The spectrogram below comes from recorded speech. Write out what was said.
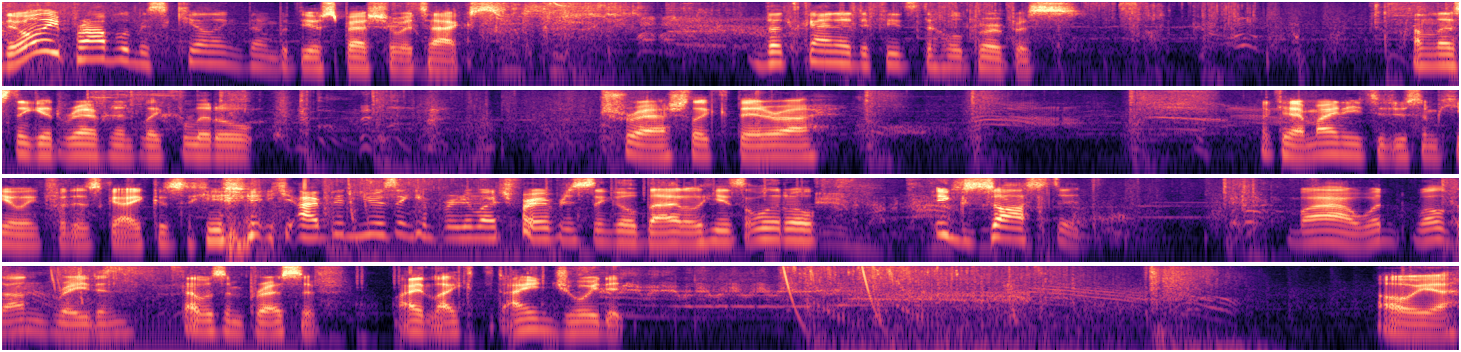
The only problem is killing them with your special attacks. That kind of defeats the whole purpose. Unless they get Revenant like little trash like there are. Okay, I might need to do some healing for this guy because he I've been using him pretty much for every single battle. He's a little exhausted. Wow, what, well done, Raiden. That was impressive. I liked it. I enjoyed it. Oh, yeah.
